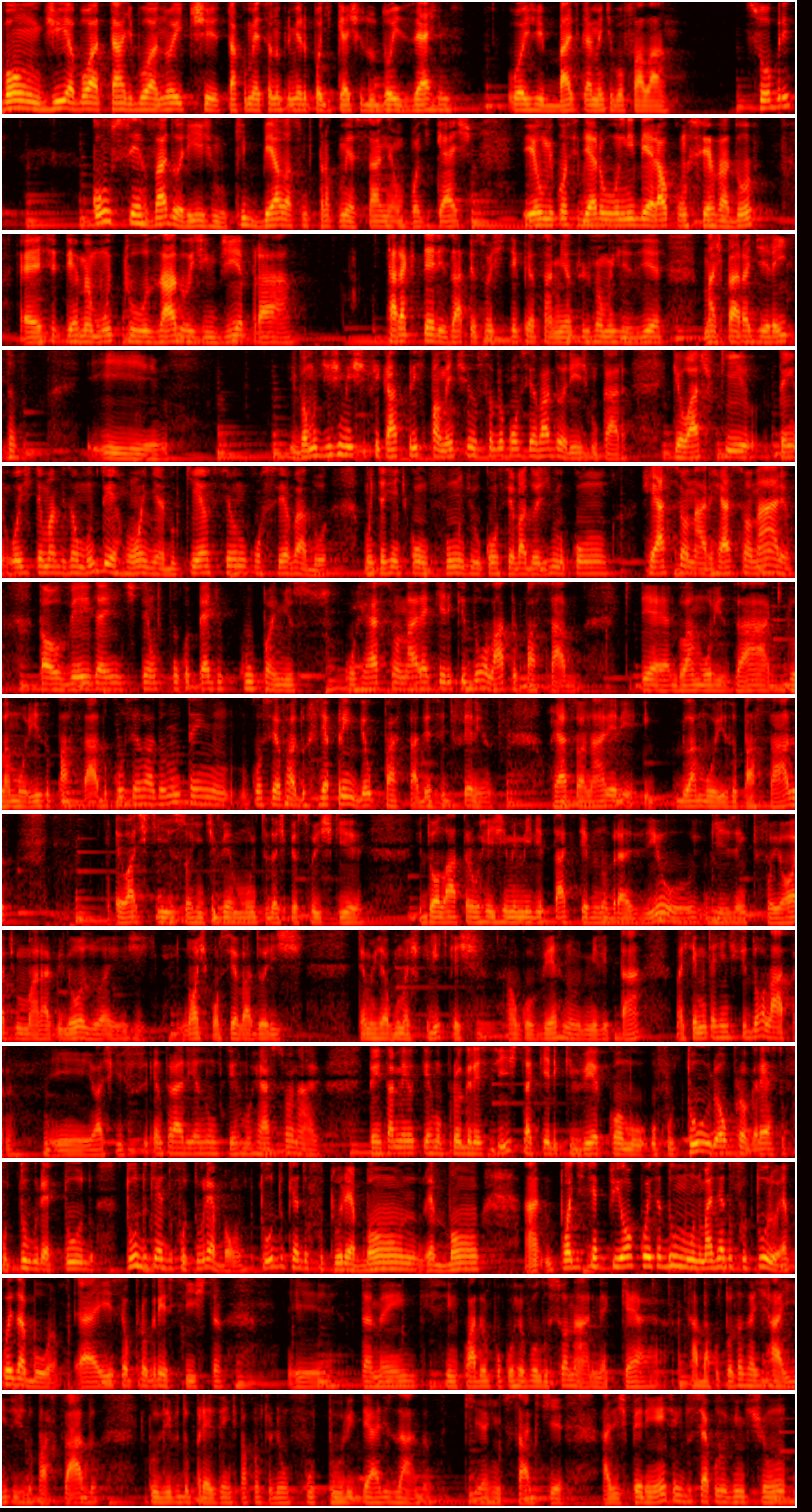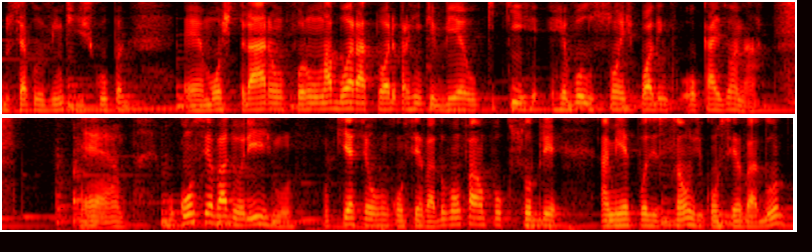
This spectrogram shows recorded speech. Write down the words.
Bom dia, boa tarde, boa noite. Tá começando o primeiro podcast do 2R. Hoje, basicamente, eu vou falar sobre conservadorismo. Que belo assunto para começar, né? Um podcast. Eu me considero um liberal conservador. É, esse termo é muito usado hoje em dia para caracterizar pessoas que têm pensamentos, vamos dizer, mais para a direita e e vamos desmistificar principalmente sobre o conservadorismo, cara. Que eu acho que tem, hoje tem uma visão muito errônea do que é ser um conservador. Muita gente confunde o conservadorismo com reacionário. Reacionário, talvez a gente tenha um pouco pé de culpa nisso. O reacionário é aquele que idolatra o passado, que quer glamorizar, que glamoriza o passado. O conservador não tem. O conservador ele aprendeu com o passado, essa é a diferença. O reacionário ele glamoriza o passado eu acho que isso a gente vê muito das pessoas que idolatram o regime militar que teve no Brasil, dizem que foi ótimo, maravilhoso. Nós conservadores temos algumas críticas ao governo militar, mas tem muita gente que idolatra, e eu acho que isso entraria num termo reacionário. Tem também o termo progressista, aquele que vê como o futuro é o progresso, o futuro é tudo, tudo que é do futuro é bom, tudo que é do futuro é bom, é bom, ah, pode ser a pior coisa do mundo, mas é do futuro, é coisa boa. Aí esse é o progressista e também se enquadra um pouco revolucionário, né? Quer acabar com todas as raízes do passado, inclusive do presente, para construir um futuro idealizado. Que a gente sabe que as experiências do século 21, do século 20, desculpa, é, mostraram, foram um laboratório para a gente ver o que, que revoluções podem ocasionar. É, o conservadorismo, o que é ser um conservador? Vamos falar um pouco sobre a minha posição de conservador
